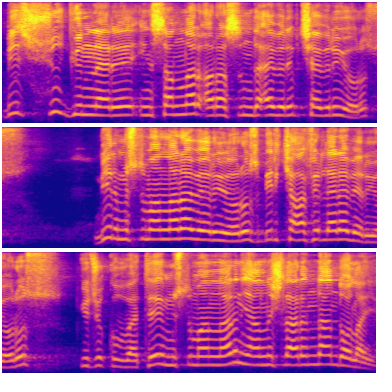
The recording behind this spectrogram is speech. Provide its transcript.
Biz şu günleri insanlar arasında evirip çeviriyoruz. Bir Müslümanlara veriyoruz, bir kafirlere veriyoruz. Gücü kuvveti Müslümanların yanlışlarından dolayı.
